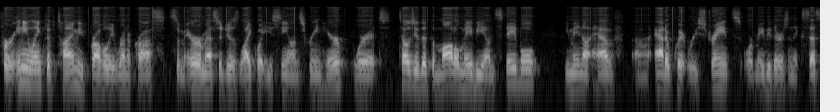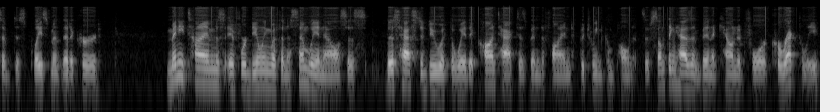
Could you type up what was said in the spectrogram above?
for any length of time, you've probably run across some error messages like what you see on screen here, where it tells you that the model may be unstable, you may not have uh, adequate restraints, or maybe there's an excessive displacement that occurred. Many times, if we're dealing with an assembly analysis, this has to do with the way that contact has been defined between components. If something hasn't been accounted for correctly,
